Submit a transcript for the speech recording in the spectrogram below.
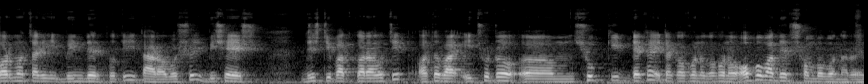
কর্মচারী বৃন্দের প্রতি তার অবশ্যই বিশেষ দৃষ্টিপাত করা উচিত, অথবা এই ছোট সুখ কীট দেখা, এটা কখনো কখনো অপবাদের সম্ভাবনা রয়েছে।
